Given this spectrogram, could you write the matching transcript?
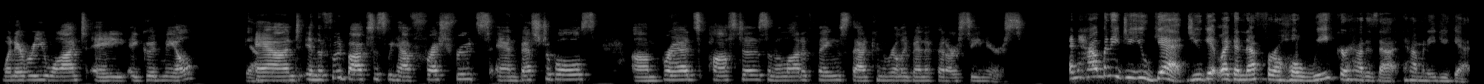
whenever you want a, a good meal. Yeah. And in the food boxes, we have fresh fruits and vegetables, um, breads, pastas, and a lot of things that can really benefit our seniors. And how many do you get? Do you get like enough for a whole week, or how does that? How many do you get?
